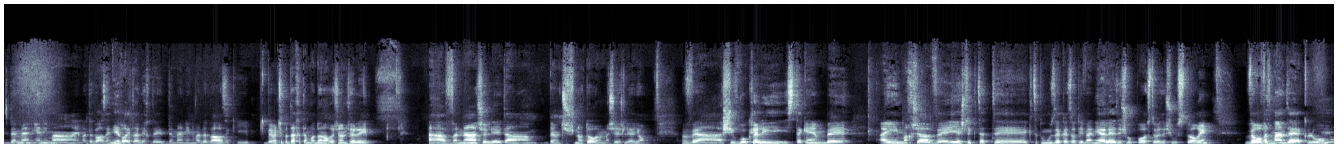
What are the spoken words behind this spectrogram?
די מעניין עם, ה, עם הדבר הזה, אני עברתי תהליך די, די מעניין עם הדבר הזה, כי באמת כשפתח את המועדון הראשון שלי, ההבנה שלי הייתה באמת שנות אור ממה שיש לי היום. והשיווק שלי הסתכם ב... האם עכשיו אה, יש לי קצת, אה, קצת מוזיקה כזאת ואני אעלה איזשהו פוסט או איזשהו סטורי, ורוב הזמן זה היה כלום,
